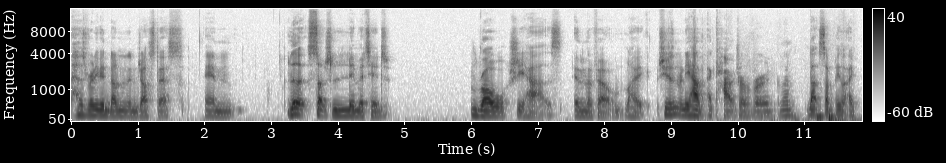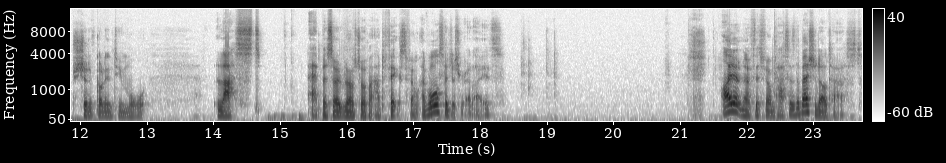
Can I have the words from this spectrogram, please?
has really been done an injustice in the such limited role she has in the film. Like, she doesn't really have a character of her own. And that's something that I should have gone into more last episode when I was talking about how to fix the film. I've also just realised. I don't know if this film passes the Bechdel test.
